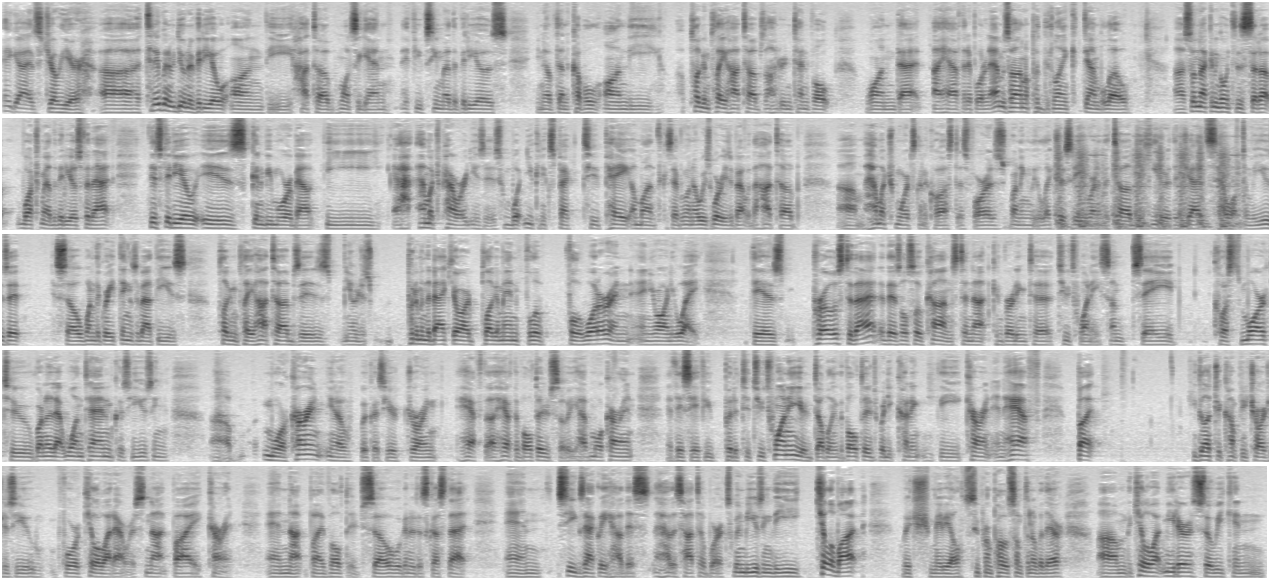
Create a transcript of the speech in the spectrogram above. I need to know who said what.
Speaker 1: Hey guys, Joe here. Uh, today we're going to be doing a video on the hot tub once again. If you've seen my other videos, you know I've done a couple on the plug and play hot tubs, the 110 volt one that I have that I bought on Amazon. I'll put the link down below. Uh, so I'm not going to go into the setup, watch my other videos for that. This video is going to be more about the how much power it uses, what you can expect to pay a month, because everyone always worries about with the hot tub um, how much more it's going to cost as far as running the electricity, running the tub, the heater, the jets, how often we use it. So one of the great things about these plug and play hot tubs is you know just put them in the backyard, plug them in full of full of water, and, and you're on your way. There's pros to that. There's also cons to not converting to 220. Some say it costs more to run it at 110 because you're using uh, more current, you know, because you're drawing half the half the voltage, so you have more current. If they say if you put it to 220, you're doubling the voltage, but you're cutting the current in half. But the electric company charges you for Kill A Watt hours, not by current and not by voltage. So we're going to discuss that and see exactly how this how this hot tub works. We're going to be using the Kill A Watt, which maybe I'll superimpose something over there, um, the kilowatt meter, so we can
